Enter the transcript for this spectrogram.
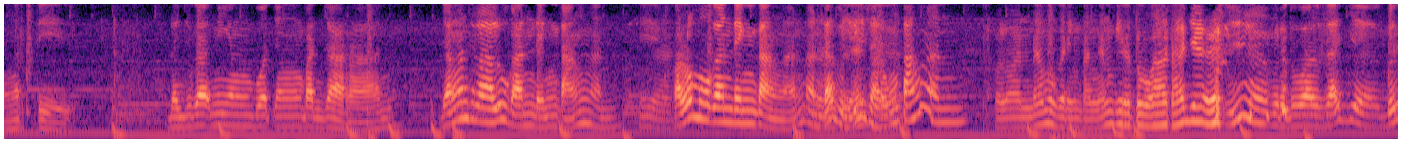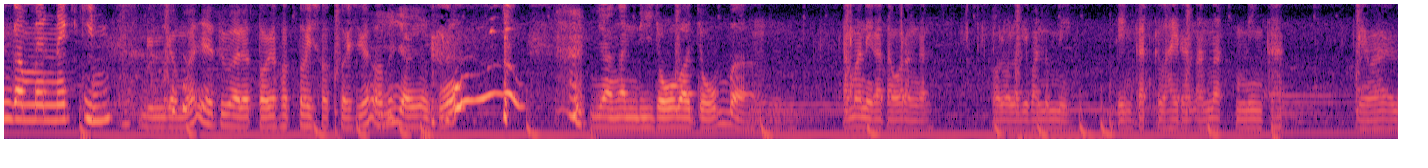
Mengerti. Dan juga nih yang buat yang pacaran jangan selalu gandeng tangan. Iya. Kalau mau gandeng tangan anda Nanti beli aja. sarung tangan. Kalau anda mau gandeng tangan virtual saja. Iya virtual saja. Genggam manekin genggam aja tuh ada toy hot toys hot toys kan iya iya. Wow jangan dicoba-coba. Hmm. sama nih kata orang kan. Kalau lagi pandemi tingkat kelahiran anak meningkat. Gimana?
